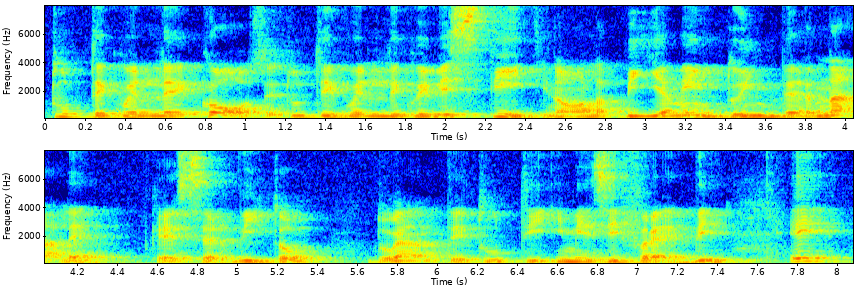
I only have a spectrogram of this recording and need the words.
tutte quelle cose, tutti quei vestiti, no? l'abbigliamento invernale che è servito durante tutti i mesi freddi e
